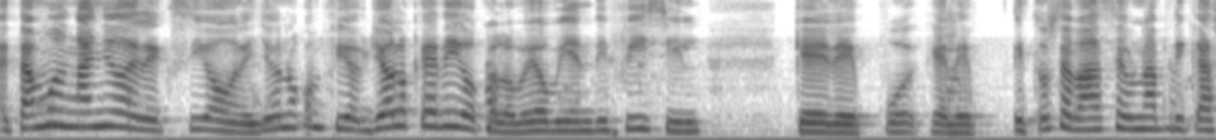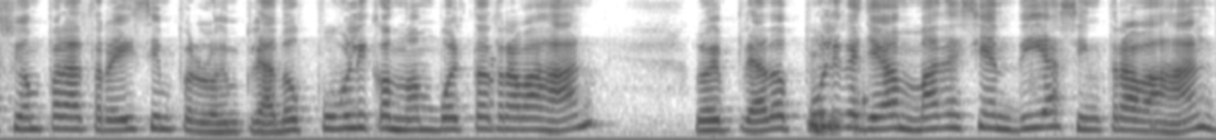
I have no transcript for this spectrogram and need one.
estamos en año de elecciones. Yo no confío. Yo lo que digo que lo veo bien difícil que después que le, esto se va a hacer una aplicación para tracing, pero los empleados públicos no han vuelto a trabajar. Los empleados públicos llevan más de 100 días sin trabajar,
